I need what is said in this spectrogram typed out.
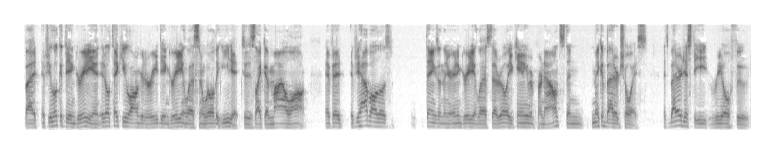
But if you look at the ingredient, it'll take you longer to read the ingredient list it will to eat it because it's like a mile long. If it if you have all those things on your ingredient list that really you can't even pronounce, then make a better choice. It's better just to eat real food.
